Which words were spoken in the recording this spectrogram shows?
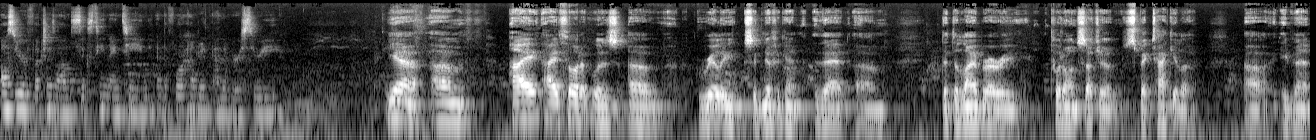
also your reflections on 1619 and the 400th anniversary? Yeah, um, I I thought it was uh, really significant that um, that the library put on such a spectacular uh, event.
